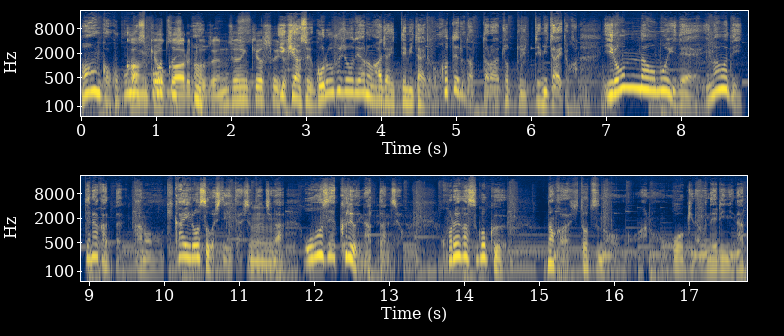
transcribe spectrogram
なんかここのス環ポーツ境変わるとうん。全然行きやすいです。行きやすい。ゴルフ場でやるのあじゃあ行ってみたいとかホテルだったらちょっと行ってみたいとかいろんな思いで今まで行ってなかったあの機会ロスをしていた人たちが大勢来るようになったんですよ。これがすごくなんか一つの大きなうねりになっ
